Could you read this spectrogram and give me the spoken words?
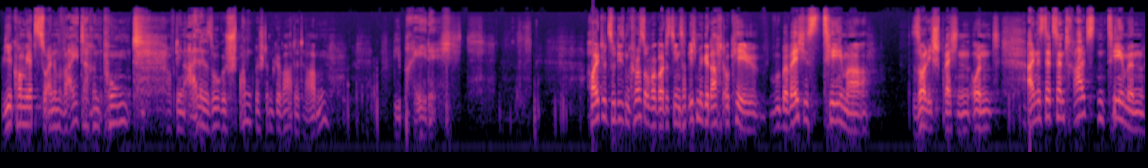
Wir kommen jetzt zu einem weiteren Punkt, auf den alle so gespannt bestimmt gewartet haben. Die Predigt. Heute zu diesem Crossover-Gottesdienst habe ich mir gedacht, okay, über welches Thema soll ich sprechen. Und eines der zentralsten Themen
